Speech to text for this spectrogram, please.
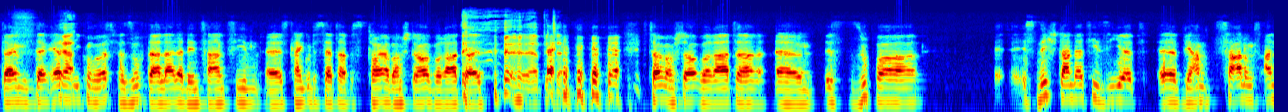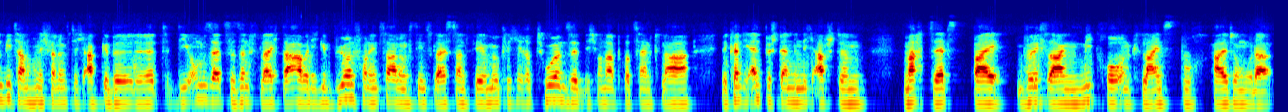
deinem, deinem ersten ja. E-Commerce-Versuch da leider den Zahn ziehen. Äh, ist kein gutes Setup, ist teuer beim Steuerberater. Ist, ja, ist teuer beim Steuerberater, ähm, ist super ist nicht standardisiert. Äh, wir haben Zahlungsanbieter noch nicht vernünftig abgebildet. Die Umsätze sind vielleicht da, aber die Gebühren von den Zahlungsdienstleistern fehlen. Mögliche Retouren sind nicht 100% klar. Wir können die Endbestände nicht abstimmen. Macht selbst bei, würde ich sagen, Mikro- und Kleinstbuchhaltung oder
